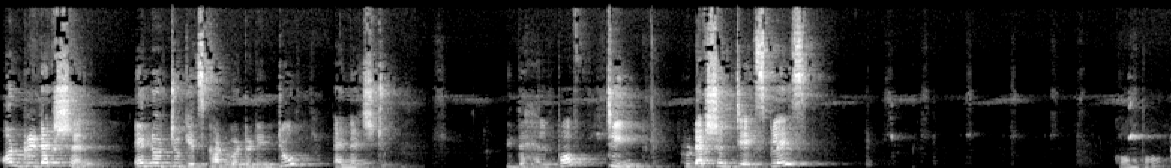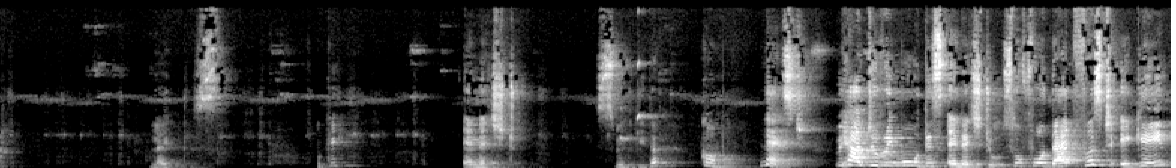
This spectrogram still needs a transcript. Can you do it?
on reduction NO2 gets converted into NH2. With the help of tin reduction takes place. Compound like this. Okay. NH2. This will be the compound. Next, we have to remove this NH2. So, for that first again,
